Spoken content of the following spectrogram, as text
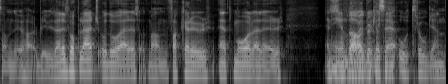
som nu har blivit väldigt populärt och då är det så att man fuckar ur ett mål eller en hel Som dag David brukar liksom, säga, otrogen.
